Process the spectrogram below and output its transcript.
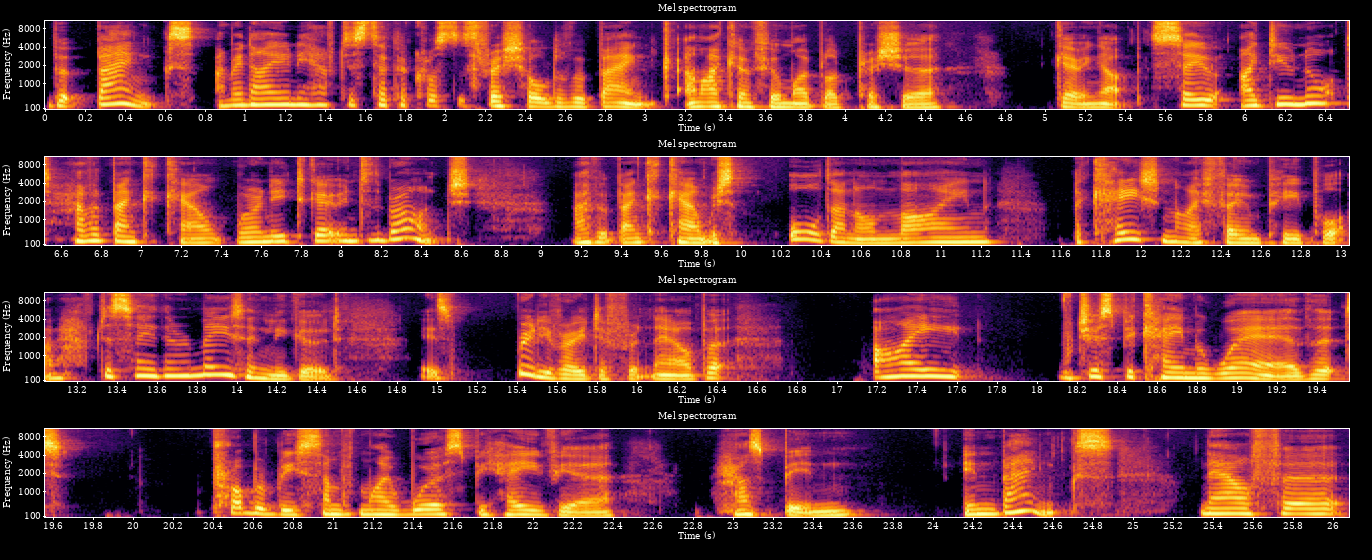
But banks, I mean, I only have to step across the threshold of a bank and I can feel my blood pressure going up. So I do not have a bank account where I need to go into the branch. I have a bank account which is all done online. Occasionally I phone people and I have to say they're amazingly good. It's really very different now. But I just became aware that probably some of my worst behavior has been in banks. Now, for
